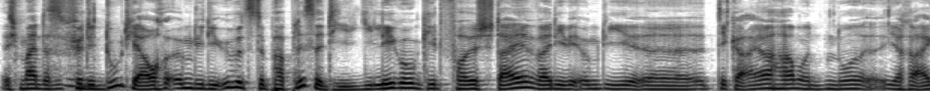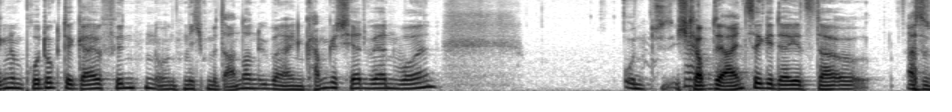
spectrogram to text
Ich meine, das ist für den Dude ja auch irgendwie die übelste Publicity. Die Lego geht voll steil, weil die irgendwie äh, dicke Eier haben und nur ihre eigenen Produkte geil finden und nicht mit anderen über einen Kamm geschert werden wollen. Und ich glaube, der Einzige, der jetzt da, also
